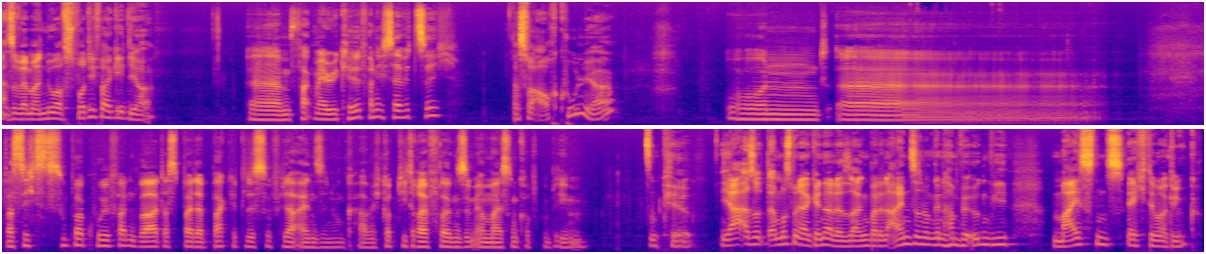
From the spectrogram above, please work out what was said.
Also wenn man nur auf Spotify geht, ja. Ähm, Fuck Mary Kill fand ich sehr witzig. Das war auch cool, ja. Und äh, was ich super cool fand, war, dass bei der Bucketlist so viele Einsendungen kamen. Ich glaube, die drei Folgen sind mir am meisten im Kopf geblieben. Okay. Ja, also da muss man ja generell sagen, bei den Einsendungen haben wir irgendwie meistens echt immer Glück.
